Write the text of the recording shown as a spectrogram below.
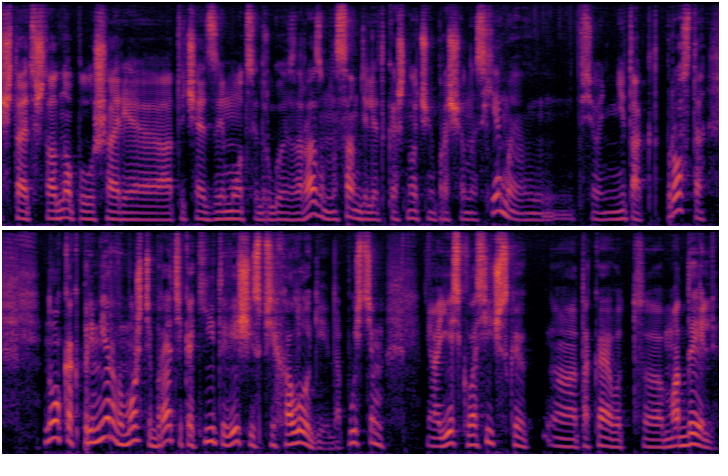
считается, что одно полушарие отвечает за эмоции, другое за разум. На самом деле это, конечно, очень упрощенная схема, все не так просто. Но как пример вы можете брать и какие-то вещи из психологии. Допустим, есть классическая такая вот модель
